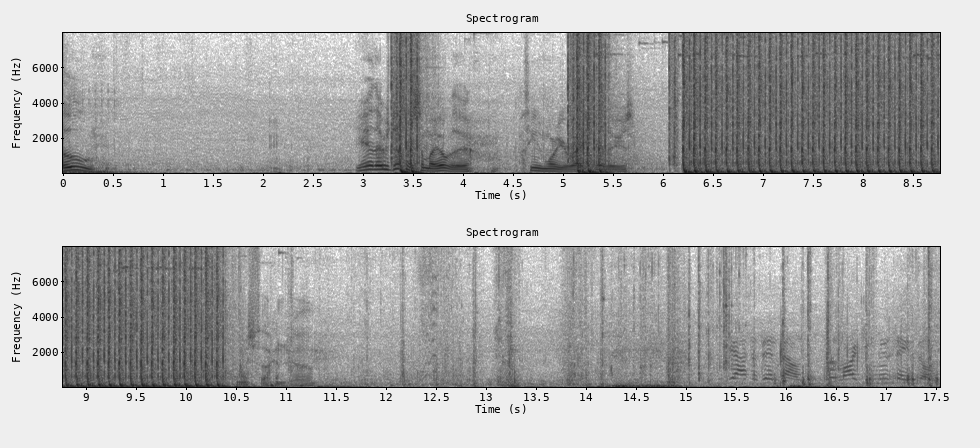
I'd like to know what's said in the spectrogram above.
Ooh. Yeah, there was definitely somebody over there. I think he's more to your right. Yeah, there. Nice fucking job. Gas is inbound. Marking new safe zone.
